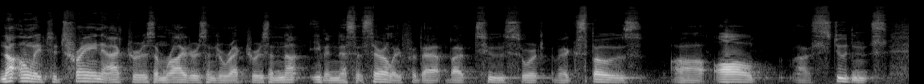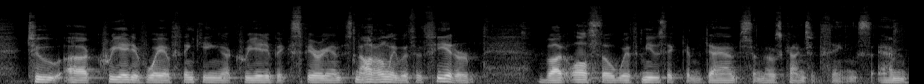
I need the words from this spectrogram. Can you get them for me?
not only to train actors and writers and directors, and not even necessarily for that, but to sort of expose uh, all students to a creative way of thinking, a creative experience, not only with the theater, but also with music and dance and those kinds of things. And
